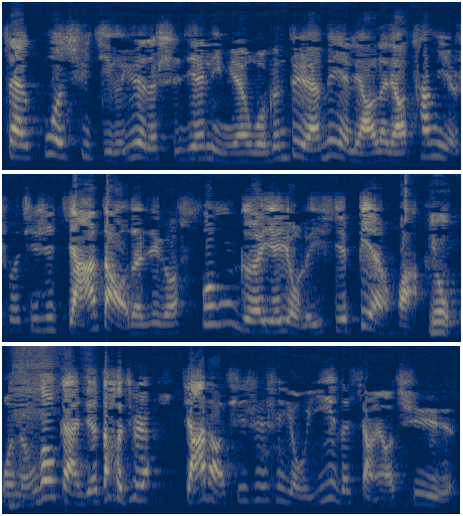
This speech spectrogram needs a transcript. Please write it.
在过去几个月的时间里面，我跟队员们也聊了聊，他们也说，其实贾导的这个风格也有了一些变化。有，我能够感觉到，就是贾导其实是有意的想要去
